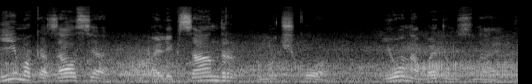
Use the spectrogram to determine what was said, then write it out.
Им оказался Александр Лучко, и он об этом знает.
